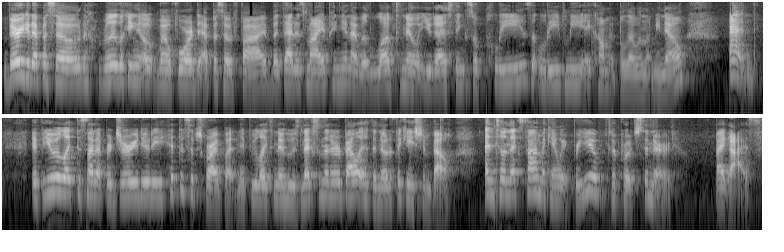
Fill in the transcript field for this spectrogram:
very good episode. Really looking oh, well, forward to episode five. But that is my opinion. I would love to know what you guys think. So please leave me a comment below and let me know. And if you would like to sign up for jury duty, hit the subscribe button. If you'd like to know who's next on the nerd ballot, hit the notification bell. Until next time, I can't wait for you to approach the nerd. Bye, guys.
